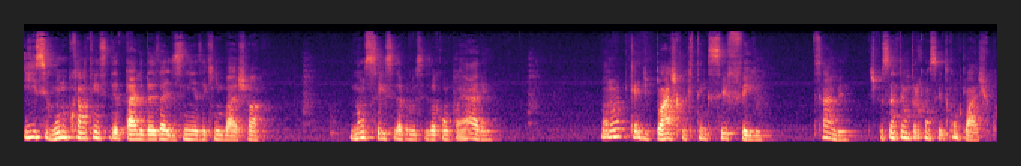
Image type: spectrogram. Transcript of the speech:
E segundo porque ela tem esse detalhe das asinhas aqui embaixo, ó. Não sei se dá para vocês acompanharem. Mas não é porque é de plástico que tem que ser feio, sabe? As pessoas têm um preconceito com plástico.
